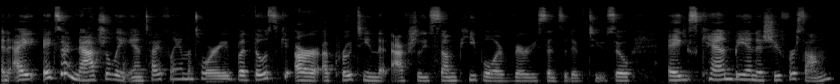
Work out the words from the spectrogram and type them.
and I, eggs are naturally anti-inflammatory, but those are a protein that actually some people are very sensitive to. So eggs can be an issue for some.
